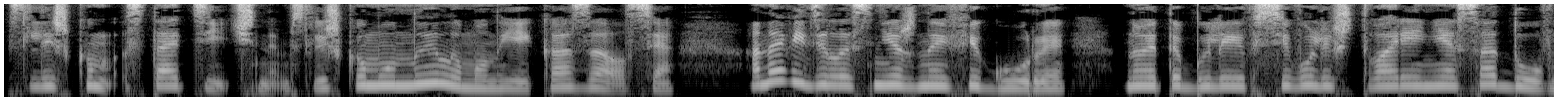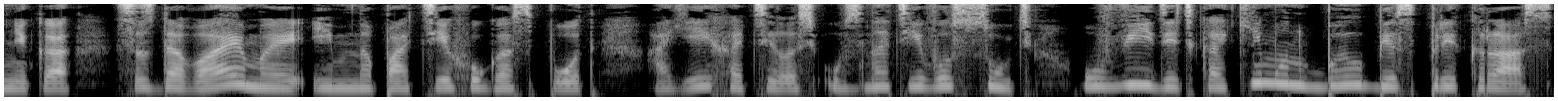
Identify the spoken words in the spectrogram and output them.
Слишком статичным, слишком унылым он ей казался. Она видела снежные фигуры, но это были всего лишь творения садовника, создаваемые им на потеху господ, а ей хотелось узнать его суть, увидеть, каким он был без прикрас.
